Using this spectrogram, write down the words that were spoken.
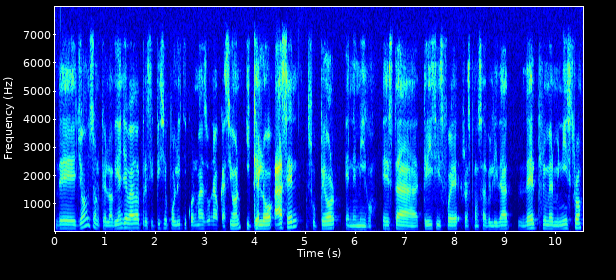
de Johnson que lo habían llevado al precipicio político en más de una ocasión y que lo hacen su peor enemigo. Esta crisis fue responsabilidad del primer ministro,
